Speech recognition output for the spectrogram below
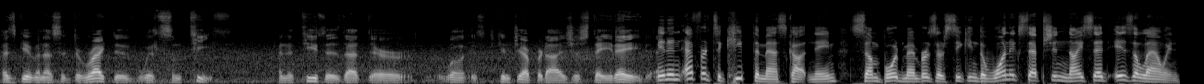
has given us a directive with some teeth. And the teeth is that they're well, it can jeopardize your state aid. In an effort to keep the mascot name, some board members are seeking the one exception NYSED is allowing.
